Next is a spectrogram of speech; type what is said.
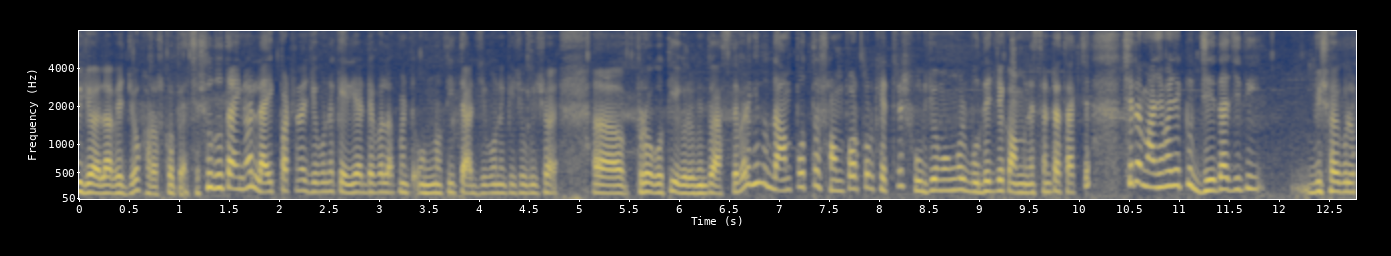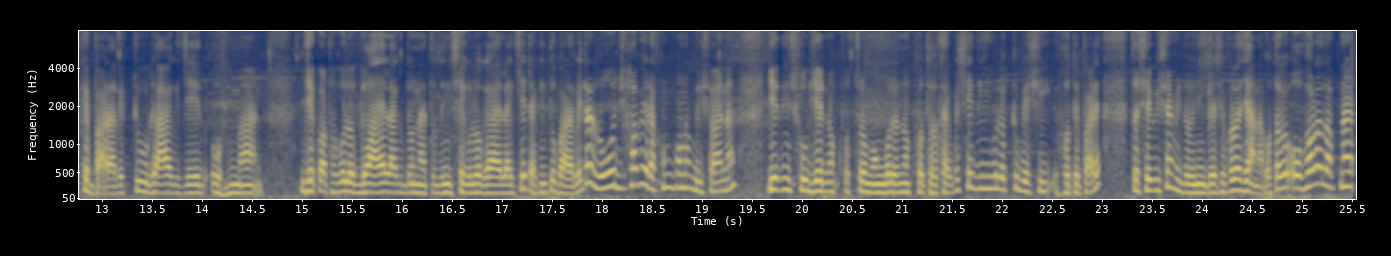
বিজয় লাভের যোগ হরস্কোপে আছে। শুধু তাই নয় লাইফ পার্টনারের জীবনে কেরিয়ার ডেভেলপমেন্ট উন্নতি, তার জীবনে কিছু বিষয় প্রগতি, এগুলো কিন্তু আসতে পারে। কিন্তু দাম্পত্য সম্পর্কর ক্ষেত্রে সূর্য, মঙ্গল, বুধের যে কম্বিনেশনটা থাকছে, সেটা মাঝে মাঝে একটু জেদাজিদি বিষয়গুলোকে বাড়াবে, একটু রাগ, জেদ, অভিমান, যে কথাগুলো গায়ে লাগতো না, এতদিন সেগুলো গায়ে লাগছে, এটা কিন্তু বাড়াবে। এটা রোজ হবে, এরকম কোনো বিষয় না। যেদিন সূর্যের নক্ষত্র, মঙ্গলের নক্ষত্র থাকবে, সেই দিনগুলো একটু বেশি হতে পারে। তো সে বিষয়ে আমি দৈনিক রাশিফলে জানাব। তবে ওভারঅল আপনার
